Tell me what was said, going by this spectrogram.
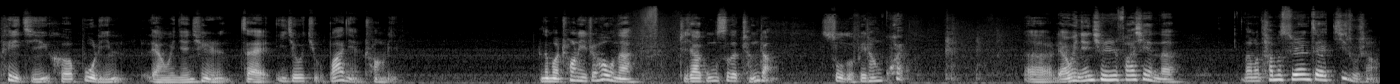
佩吉和布林两位年轻人在一九九八年创立。那么创立之后呢，这家公司的成长速度非常快。呃，两位年轻人发现呢，那么他们虽然在技术上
